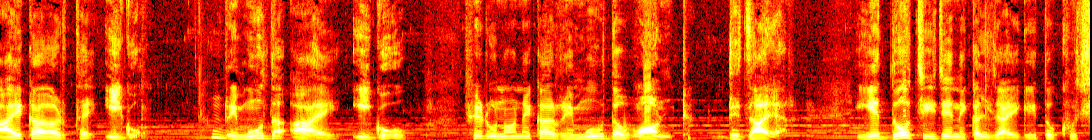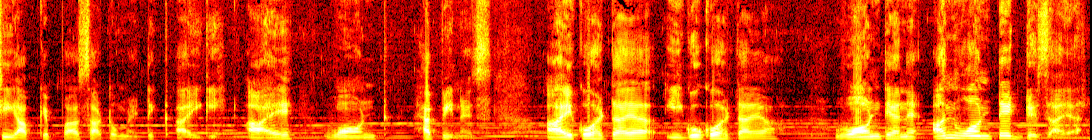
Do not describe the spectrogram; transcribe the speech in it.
आई का अर्थ है ego remove the I ego फिर उन्होंने कहा रिमूव द वांट डिज़ायर ये दो चीज़ें निकल जाएगी तो खुशी आपके पास ऑटोमेटिक आएगी। आई वांट हैप्पीनेस आई को हटाया ईगो को हटाया। वॉन्ट यानी अनवांटेड डिज़ायर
